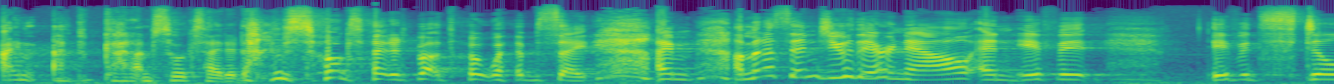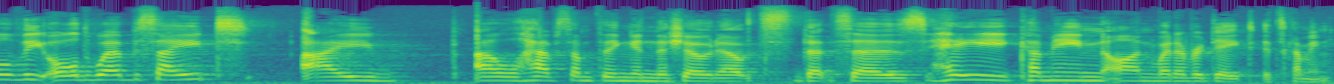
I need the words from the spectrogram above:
I'm, I'm, God, I'm so excited. I'm so excited about the website. I'm I'm gonna send you there now, and if it if it's still the old website, I I'll have something in the show notes that says, "Hey, coming on whatever date it's coming."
